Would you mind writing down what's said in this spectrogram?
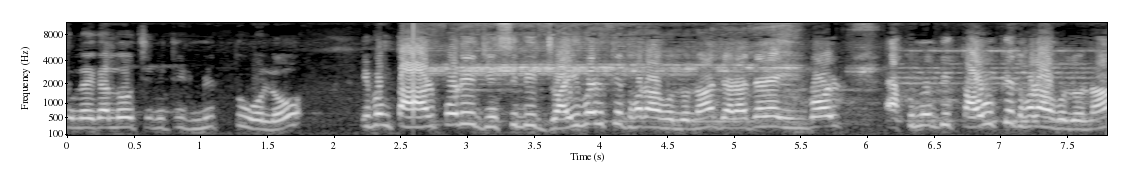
চলে গেল, ছেলেটির মৃত্যু হলো। এবং তারপরে জেসিবি ড্রাইভারকে ধরা হলো না, যারা যারা ইনভলভ এখনও অব্দি কাউকে ধরা হলো না।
